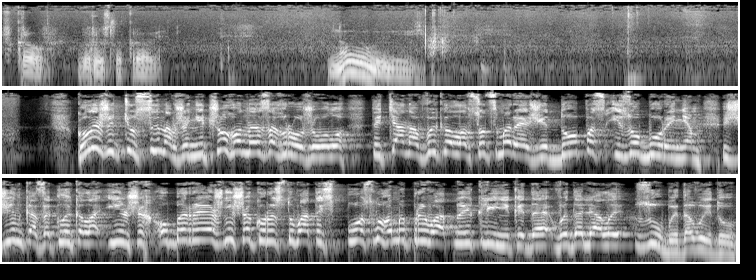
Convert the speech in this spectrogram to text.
в кров, в русло крові. Ну, Коли життю сина вже нічого не загрожувало, Тетяна виклала в соцмережі допис із обуренням. Жінка закликала інших обережніше користуватись послугами приватної клініки, де видаляли зуби Давиду.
